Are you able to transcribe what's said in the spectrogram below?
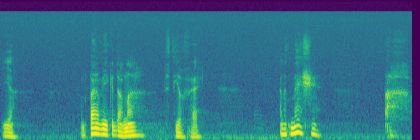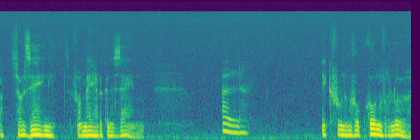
Ja. Een paar weken daarna stierf hij. En het meisje... Ach, wat zou zij niet voor mij hebben kunnen zijn? Alle. Ik voelde me volkomen verloren.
